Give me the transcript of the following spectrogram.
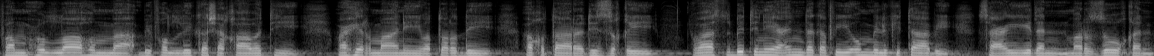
فامحو اللهم بفضلك شقاوتي وحرماني وطردي واقتار رزقي. واثبتني عندك في أم الكتاب سعيدا مرزوقا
